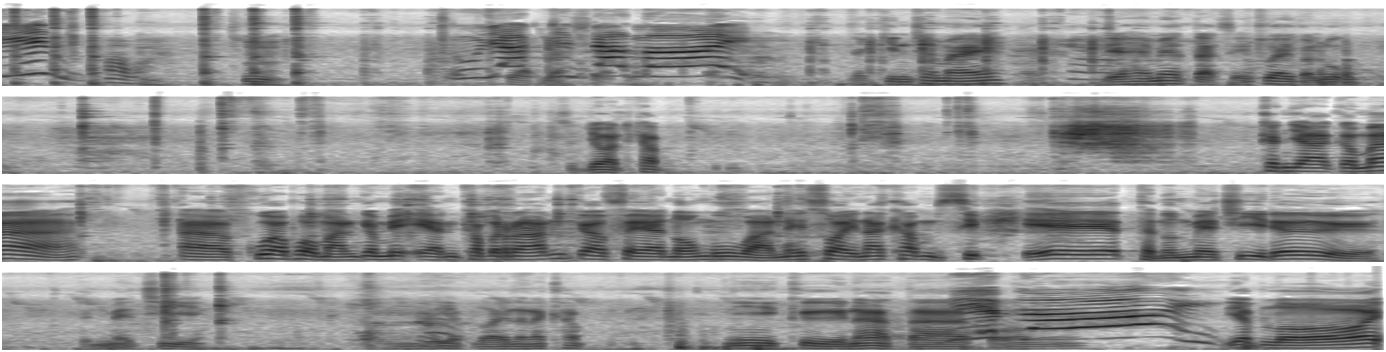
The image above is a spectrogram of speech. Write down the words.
กินพ่อว่ะอืม หนูอยากกินจังเลยอยากกินใช่ไหม เดี๋ยวให้แม่ตักใส่ถ้วยก่อนลูก สุดยอดครับคัญญากามาอ่าครัวพ่อหมันกับแม่แอนครับร้านกาแฟหนองบูหวานในซอยนาคำสิบเอ็ดถนนแม่ชีเด้อ เป็นแม่ชีเรียบร้อยแล้วนะครับ นี่คือหน้าตาของ เรียบร้อย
